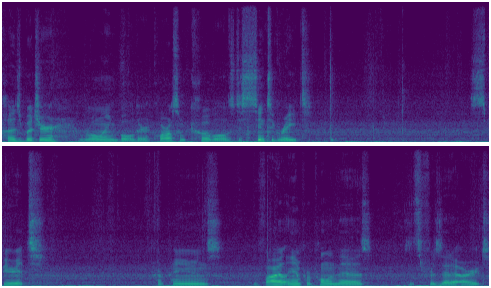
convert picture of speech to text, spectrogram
Pudge Butcher, Rolling Boulder, Quarrelsome Kobolds, Disintegrate, Spirit, Harpoons, Vile Imp, we're pulling this. It's Frazetta art.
